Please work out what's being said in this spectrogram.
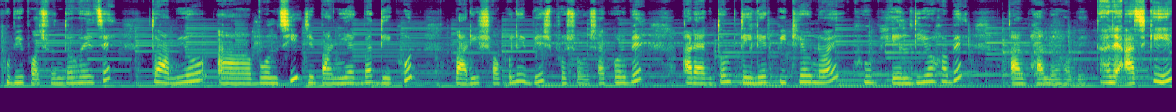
খুবই পছন্দ হয়েছে। তো আমিও বলছি যে বানিয়ে একবার দেখুন। বাড়ির সকলেই বেশ প্রশংসা করবে। আর একদম তেলের পিঠেও নয়, খুব হেলদিও হবে আর ভালো হবে। তাহলে আজকের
